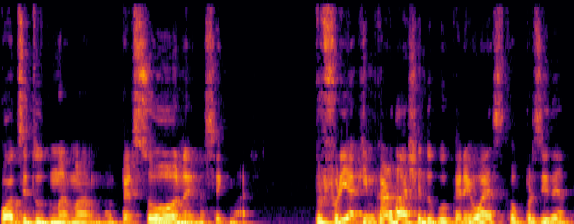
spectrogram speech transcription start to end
pode ser tudo uma, uma, uma persona e não sei o que mais. Preferia a Kim Kardashian do que o Kanye West como presidente.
